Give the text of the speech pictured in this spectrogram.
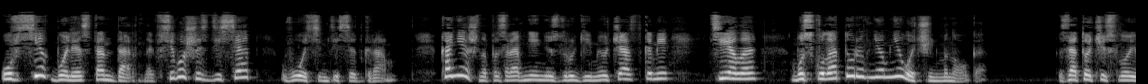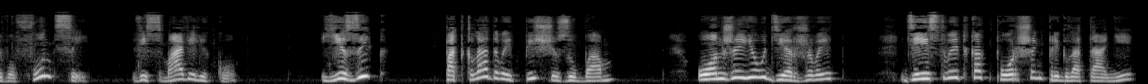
У всех более стандартных всего 60-80 грамм. Конечно, по сравнению с другими участками тела, мускулатуры в нем не очень много. Зато число его функций весьма велико. Язык подкладывает пищу зубам, он же ее удерживает, действует как поршень при глотании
